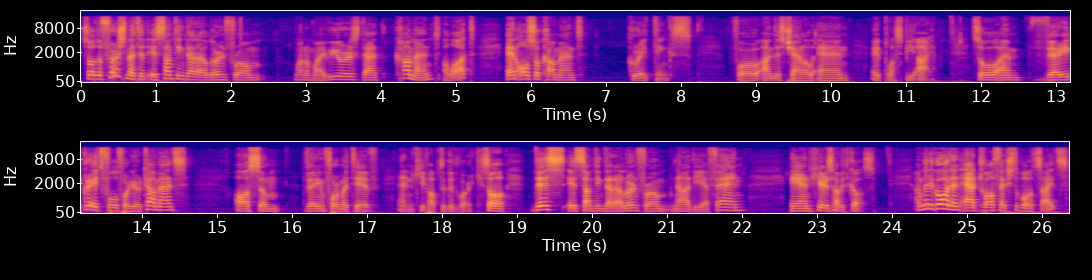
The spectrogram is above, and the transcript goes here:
So the first method is something that I learned from one of my viewers that comment a lot and also comment great things for on this channel and A plus BI. So I'm very grateful for your comments. Awesome, very informative, and keep up the good work. So this is something that I learned from Nadieh Fan, and here's how it goes. I'm going to go ahead and add 12x to both sides.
